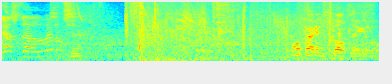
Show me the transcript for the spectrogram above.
Just a little. On va une porte, là, gros.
